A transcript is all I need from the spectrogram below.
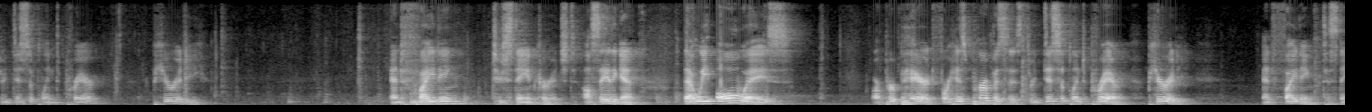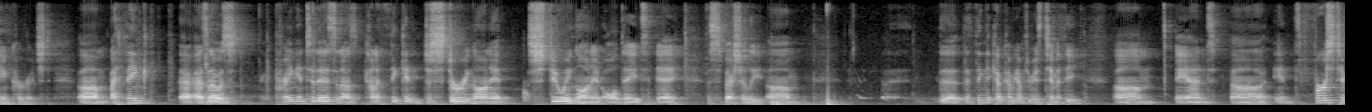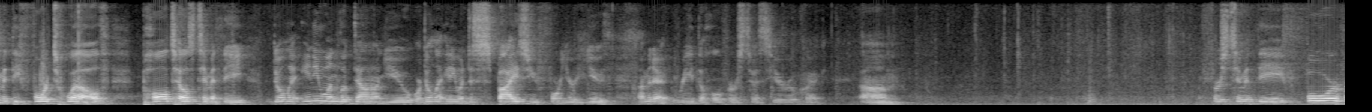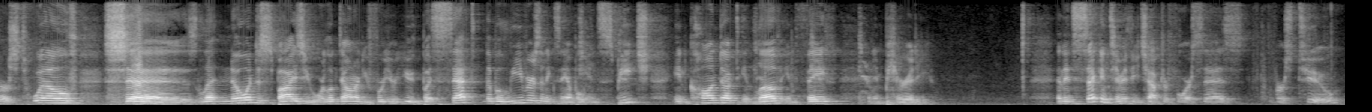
through disciplined prayer, purity, and fighting to stay encouraged. I'll say it again that we always are prepared for His purposes through disciplined prayer, purity, and fighting to stay encouraged. Um, I think as I was praying into this and I was kind of thinking, just stirring on it, stewing on it all day today, especially. Um, the, the thing that kept coming up to me is Timothy. Um, and uh, in 1 Timothy 4.12, Paul tells Timothy, don't let anyone look down on you or don't let anyone despise you for your youth. I'm going to read the whole verse to us here real quick. Um, 1 Timothy 4, verse 12 says, Let no one despise you or look down on you for your youth, but set the believers an example in speech, in conduct, in love, in faith, and in purity. And then 2 Timothy chapter 4 says, verse 2,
